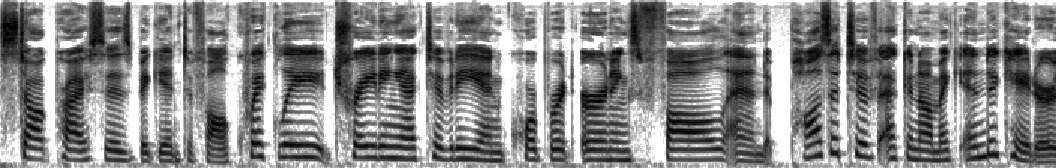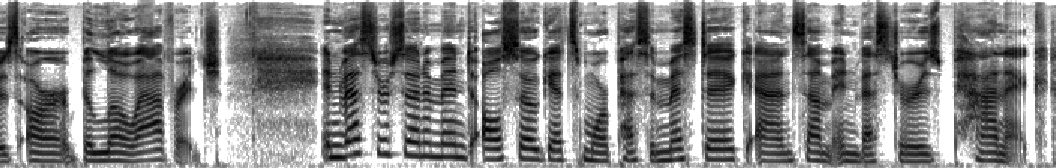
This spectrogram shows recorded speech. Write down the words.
stock prices begin to fall quickly, trading activity and corporate earnings fall, and positive economic indicators are below average average. Investor sentiment also gets more pessimistic, and some investors panic.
